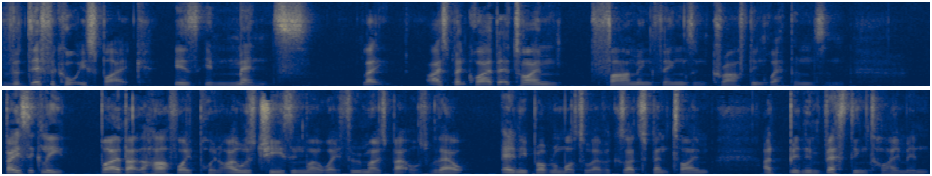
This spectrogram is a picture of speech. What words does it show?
the difficulty spike is immense. Like I spent quite a bit of time farming things and crafting weapons and basically by about the halfway point I was cheesing my way through most battles without any problem whatsoever because I'd spent time I'd been investing time in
